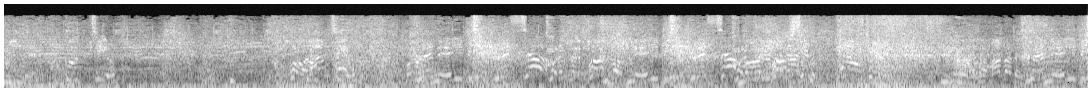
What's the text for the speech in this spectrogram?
ミねこっちよ。こっちよ。ネイビークレッシャーネイビーレッシャーモルクシンまだまだネイビーレッ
